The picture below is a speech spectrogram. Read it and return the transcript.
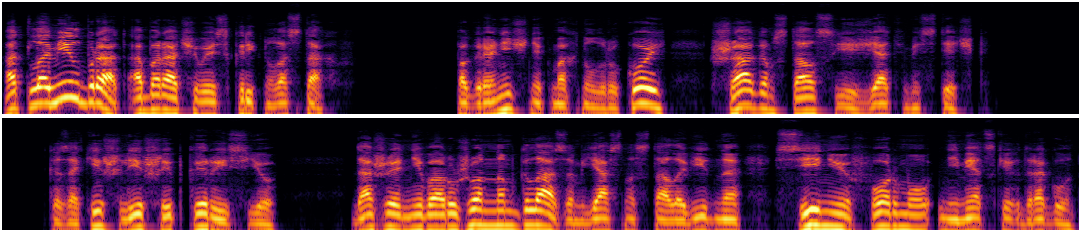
Отломил, брат?" оборачиваясь, крикнул Астахов. Пограничник махнул рукой, шагом стал съезжать в местечко. Казаки шли шибкой рысью. Даже невооруженным глазом ясно стало видно синюю форму немецких драгун.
